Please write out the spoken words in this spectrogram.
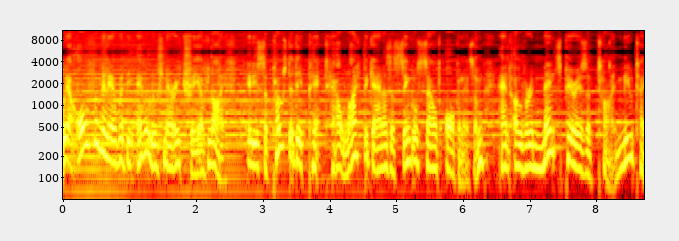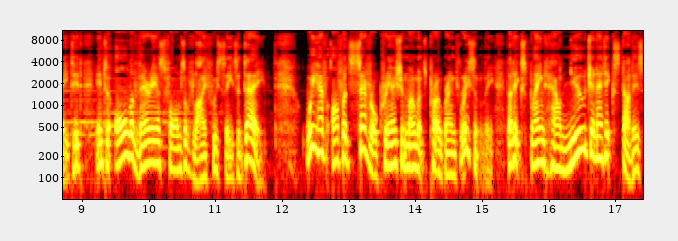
We are all familiar with the evolutionary tree of life. It is supposed to depict how life began as a single celled organism and over immense periods of time mutated into all the various forms of life we see today. We have offered several Creation Moments programs recently that explained how new genetic studies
